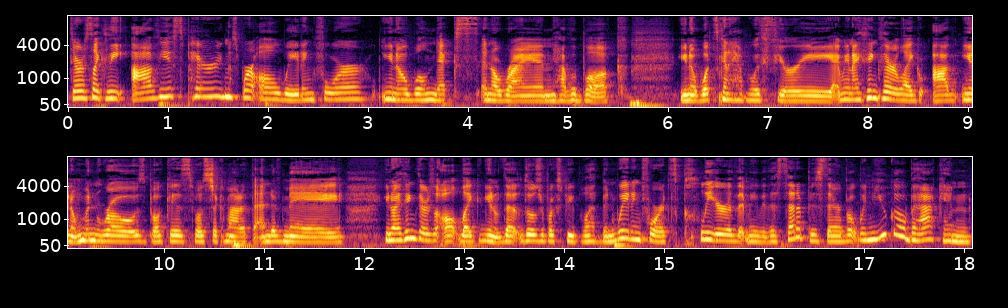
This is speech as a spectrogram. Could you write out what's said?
there's like the obvious pairings we're all waiting for. You know, will Nyx and Orion have a book? You know, what's going to happen with Fury? I mean, I think they're like, ob- you know, Munro's book is supposed to come out at the end of May. You know, I think there's all like, you know, th- those are books people have been waiting for. It's clear that maybe the setup is there, but when you go back and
